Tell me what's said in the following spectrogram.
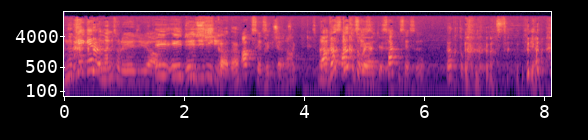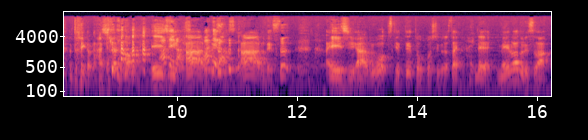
抜け毛って何それ？AGR A- AGC かな？アクセスみたいな？あガガクとかやってる。サクセス？ガクとか いやとにかくハッシュタグのアデランス。アデランス。AGR です。AGR をつけて投稿してください、はい。でメールアドレスは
